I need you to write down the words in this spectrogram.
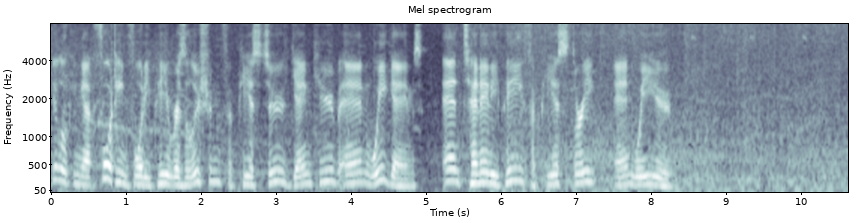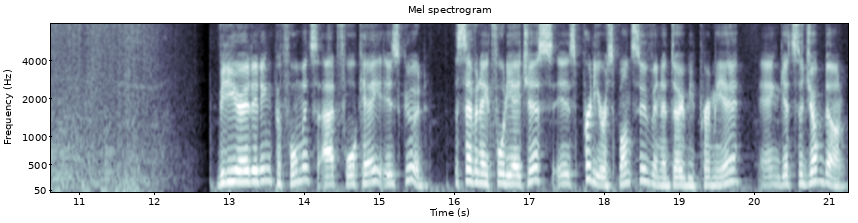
you're looking at 1440p resolution for PS2, GameCube and Wii games, and 1080p for PS3 and Wii U. Video editing performance at 4K is good, the 7840HS is pretty responsive in Adobe Premiere and gets the job done.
